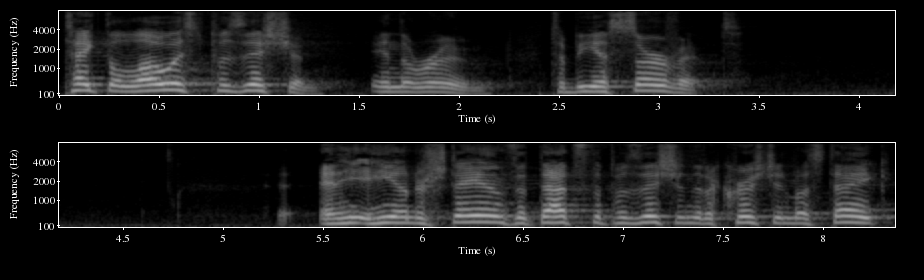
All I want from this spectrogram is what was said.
take the lowest position in the room, to be a servant. And he, he understands that that's the position that a Christian must take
